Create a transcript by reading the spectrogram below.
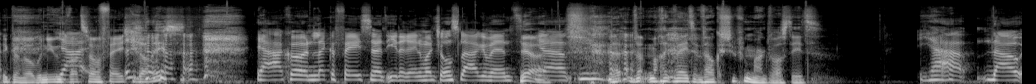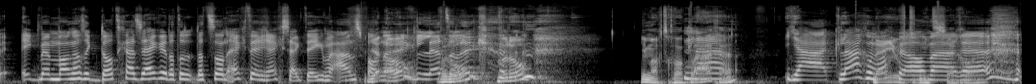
Ik ben wel benieuwd Ja. wat zo'n feestje dan is. Ja, gewoon lekker feesten met iedereen, want je ontslagen bent. Ja. ja. Eh, Mag ik weten, welke supermarkt was dit? Ja, nou, ik ben bang als ik dat ga zeggen, dat, er- dat ze dan echt een rechtszaak tegen me aanspannen. Ja, oh, echt letterlijk. Waarom? Waarom? Je mag toch wel klagen? Nou, Ja, klagen Nee, mag je hoeft het wel, maar... zeggen, eh,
